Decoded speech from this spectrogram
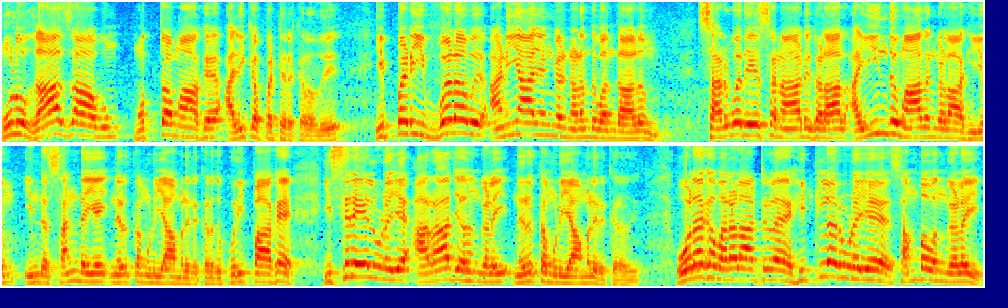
முழு காசாவும் மொத்தமாக அழிக்கப்பட்டிருக்கிறது. இப்படி இவ்வளவு அநியாயங்கள் நடந்து வந்தாலும் சர்வதேச நாடுகளால் ஐந்து மாதங்களாகியும் இந்த சண்டையை நிறுத்த முடியாமல் இருக்கிறது. குறிப்பாக இஸ்ரேலுடைய அராஜகங்களை நிறுத்த முடியாமல் இருக்கிறது. உலக வரலாற்றில் ஹிட்லருடைய சம்பவங்களை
